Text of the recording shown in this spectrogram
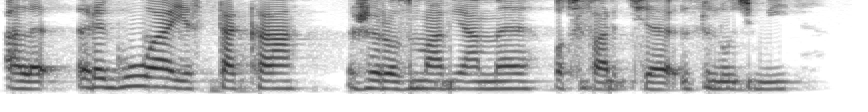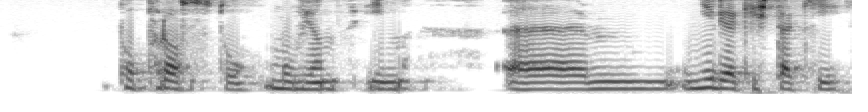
ale reguła jest taka, że rozmawiamy otwarcie z ludźmi, po prostu mówiąc im nie w jakiś taki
